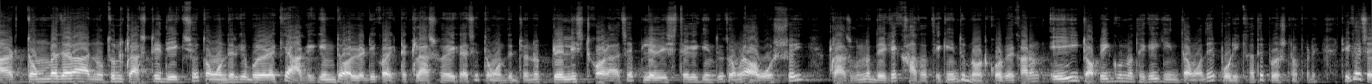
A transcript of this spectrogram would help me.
আর তোমরা যারা নতুন ক্লাসটি দেখছ, তোমাদেরকে বলে রাখি, আগে কিন্তু অলরেডি কয়েকটা ক্লাস হয়ে গেছে, তোমাদের জন্য প্লেলিস্ট করা আছে প্লেলিস্ট থেকে কিন্তু তোমরা অবশ্যই ক্লাসগুলো দেখে খাতা থেকে কিন্তু নোট করবে, কারণ এই টপিকগুলো থেকেই কিন্তু আমাদের পরীক্ষাতে প্রশ্ন পড়ে, ঠিক আছে?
